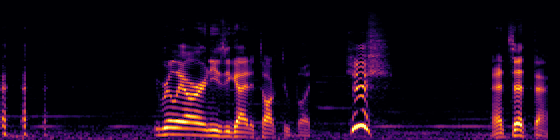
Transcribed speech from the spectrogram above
you really are an easy guy to talk to, bud. Sheesh. That's it then.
